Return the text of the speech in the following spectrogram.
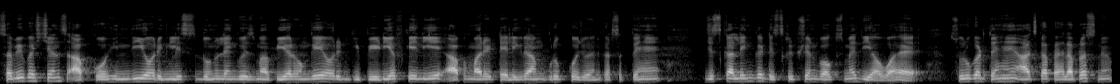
सभी क्वेश्चंस आपको हिंदी और इंग्लिश दोनों लैंग्वेज में अपियर होंगे और इनकी पीडीएफ के लिए आप हमारे टेलीग्राम ग्रुप को ज्वाइन कर सकते हैं, जिसका लिंक डिस्क्रिप्शन बॉक्स में दिया हुआ है। शुरू करते हैं आज का पहला प्रश्न।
